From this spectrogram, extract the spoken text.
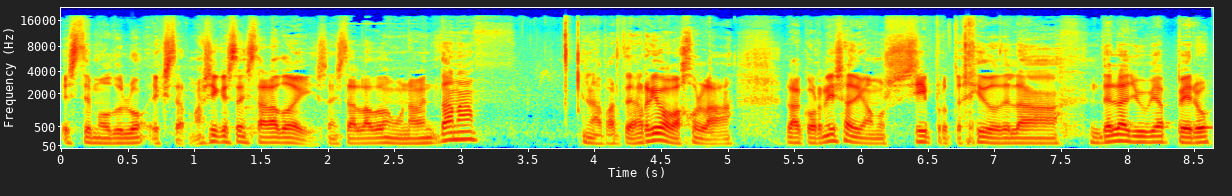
este módulo externo. Así que está instalado ahí, está instalado en una ventana en la parte de arriba, bajo la, la cornisa, digamos, sí protegido de la, de la, lluvia, pero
